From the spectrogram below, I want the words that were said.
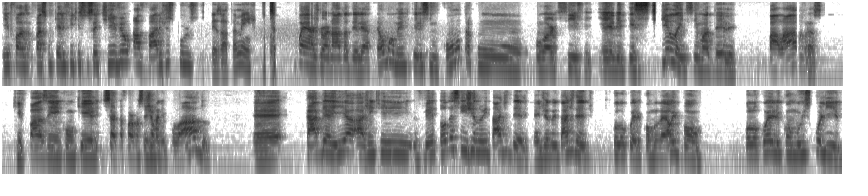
e faz, faz com que ele fique suscetível a vários discursos. exatamente. Acompanhar a jornada dele até o momento que ele se encontra com, com o Lord Sif e ele destila em cima dele palavras que fazem com que ele, de certa forma, seja manipulado, é, cabe aí a, a gente ver toda essa ingenuidade dele, que a ingenuidade dele que colocou ele como leal e bom, colocou ele como escolhido,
